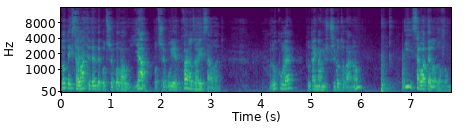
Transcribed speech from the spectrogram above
Do tej sałaty będę potrzebował, ja potrzebuję dwa rodzaje sałat. Rukulę, tutaj mam już przygotowaną, i sałatę lodową.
